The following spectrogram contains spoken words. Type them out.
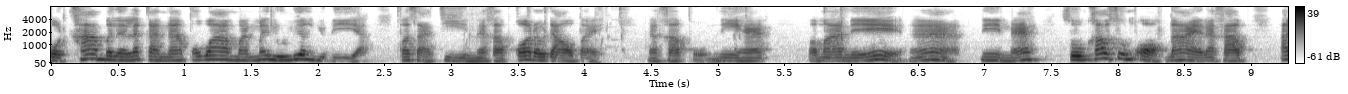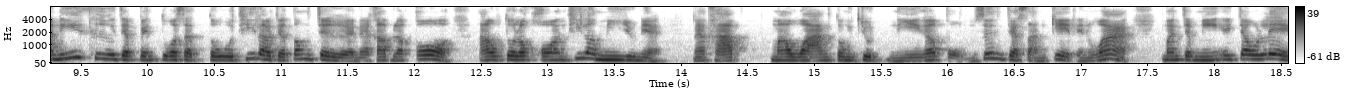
กดข้ามไปเลยแล้วกันนะ เพราะว่ามันไม่รู้เรื่องอยู่ดีอะภาษาจีนนะครับ ก็เดาๆไปนะครับ ผมนี่ฮะ ประมาณนี้อ่านี่เห็นไหมซูมเข้าซูมออกได้นะครับ อันนี้คือจะเป็นตัวศัตรูที่เราจะต้องเจอนะครับ แล้วก็เอาตัวละครที่เรามีอยู่เนี่ยนะครับมาวางตรงจุดนี้ครับผมซึ่งจะสังเกตเห็นว่ามันจะมีไอ้เจ้าเลข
